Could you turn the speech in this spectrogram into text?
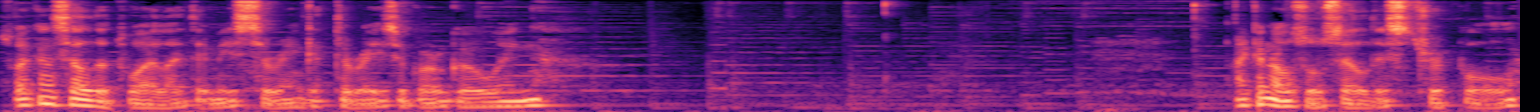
So I can sell the Twilight Emissary and get the Razorgore going. I can also sell this triple.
